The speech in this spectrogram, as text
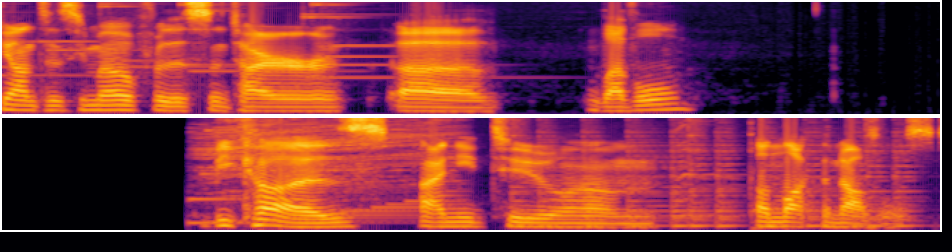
Piantissimo for this entire uh, level because I need to um, unlock the nozzles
